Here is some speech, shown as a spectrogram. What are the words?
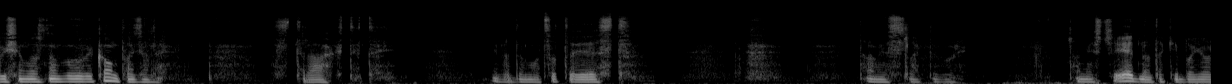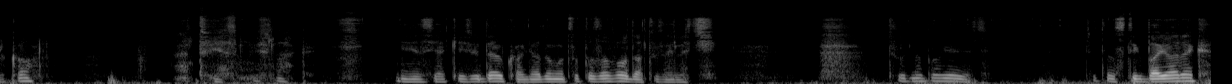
By się można było wykąpać, ale strach tutaj. Nie wiadomo co to jest. Tam jest szlak do góry. Tam jeszcze jedno takie bajorko. A tu jest mój szlak. Jest jakieś źródełko, nie wiadomo co to za woda tutaj leci. Trudno powiedzieć. Czy to z tych bajorek,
